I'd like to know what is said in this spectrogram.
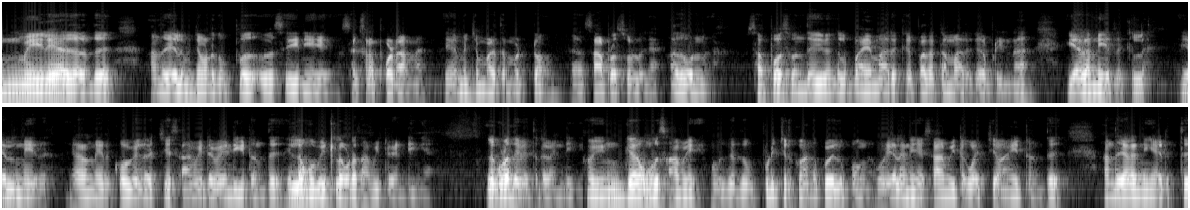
உண்மையிலே அது வந்து அந்த எலுமிச்சம்பழத்தை உப்பு சீனி சர்க்கரை போடாமல் எலுமிச்சம்பழத்தை மட்டும் சாப்பிட சொல்லுங்கள் அது ஒன்று சப்போஸ் வந்து இவங்களுக்கு பயமாக இருக்குது பதட்டமாக இருக்குது அப்படின்னா இளநீர் இருக்குல்ல இளநீர். இளநீர் கோவிலில் வச்சு சாமிகிட்ட வேண்டிக்கிட்டு வந்து இல்லை உங்கள் வீட்டில் கூட சாமிகிட்ட வேண்டிங்க. இல்லை குலதெய்வத்திட்ட வேண்டிங்க எங்கே உங்களுக்கு சாமி உங்களுக்கு இது பிடிச்சிருக்கோ அந்த கோயிலுக்கு போங்க. ஒரு இளநீர் சாமிகிட்ட வச்சு வாங்கிட்டு வந்து அந்த இளநீயை எடுத்து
